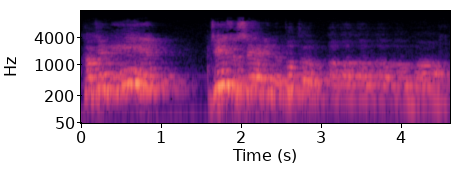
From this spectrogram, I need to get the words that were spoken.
Because in the end, Jesus said in the book of, of, of, of, of uh,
